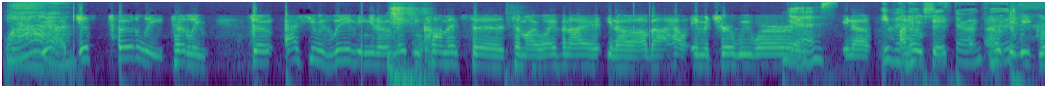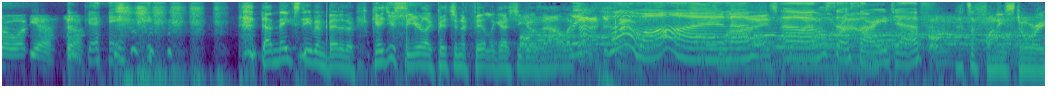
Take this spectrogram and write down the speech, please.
Wow. yeah, just totally, totally. So as she was leaving, you know, making comments to, to my wife and I, you know, about how immature we were. and, Yes. you know, Even I though hope she's that throwing I hope that we grow up. Yeah. So. Okay. That makes it even better. Though. Can't you see her like pitching a fit like as she goes out? Like, Like, come on. Flies Oh, I'm so around. sorry, Jeff. That's a funny story.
